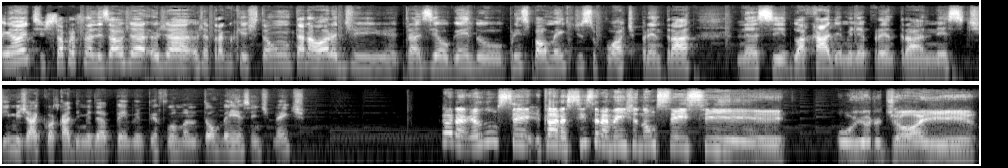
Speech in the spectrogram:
e antes, só para finalizar, eu já, eu, já, eu já trago questão. Tá na hora de trazer alguém do, principalmente de suporte, para entrar nesse do Academy, né, para entrar nesse time, já que o Academy da PEN vem performando tão bem recentemente? Cara, eu não sei. Cara, sinceramente, não sei se o Yoro Joy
